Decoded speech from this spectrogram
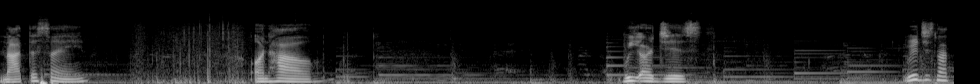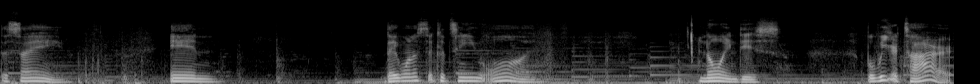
not the same on how we are just we're just not the same. And they want us to continue on knowing this. But we are tired.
